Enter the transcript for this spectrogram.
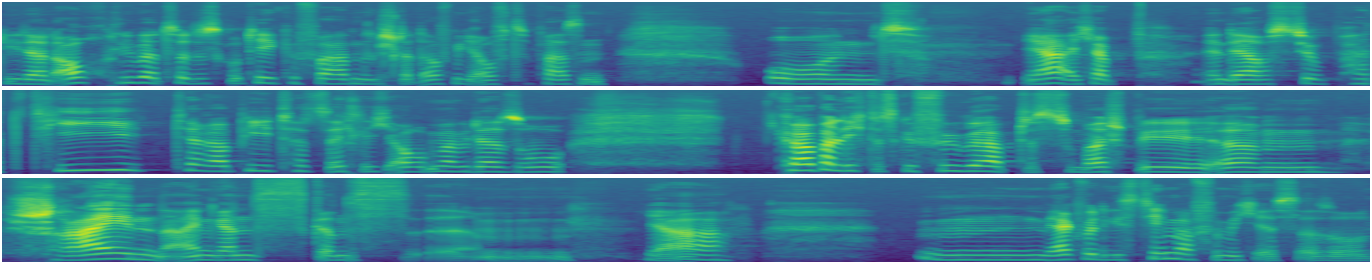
die dann auch lieber zur Diskothek gefahren sind, statt auf mich aufzupassen. Und ja, ich habe in der Osteopathietherapie tatsächlich auch immer wieder so körperlich das Gefühl gehabt, dass zum Beispiel ähm, Schreien ein ganz, ganz, ähm, ja, ein merkwürdiges Thema für mich ist. Also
